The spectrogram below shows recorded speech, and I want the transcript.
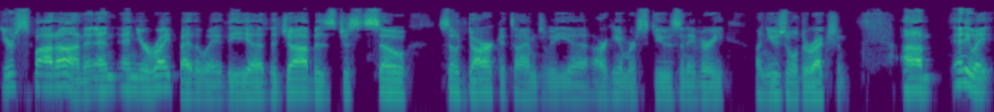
you're spot on, and and you're right. By the way, the uh, the job is just so so dark at times. We uh, our humor skews in a very unusual direction. Um, anyway,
